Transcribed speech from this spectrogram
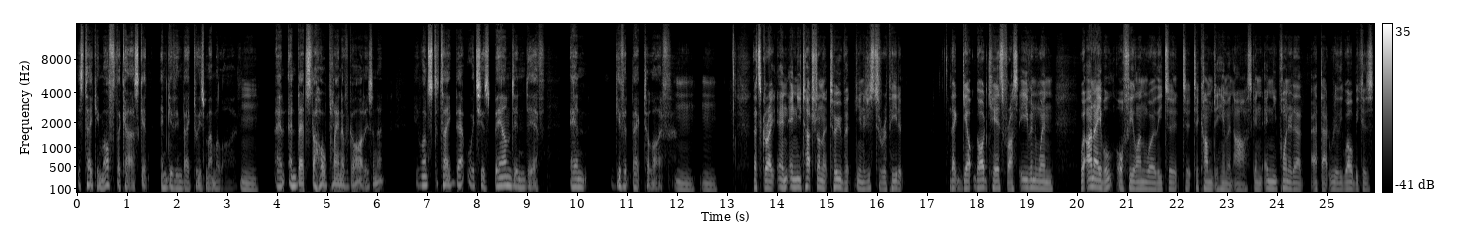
is take him off the casket and give him back to his mum alive. mm. And, and that's the whole plan of God, isn't it? He wants to take that which is bound in death and give it back to life. Mm, mm. That's great, and and you touched on it too. But you know, just to repeat it, that God cares for us even when we're unable or feel unworthy to to, to come to Him and ask. And and you pointed out at that really well because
